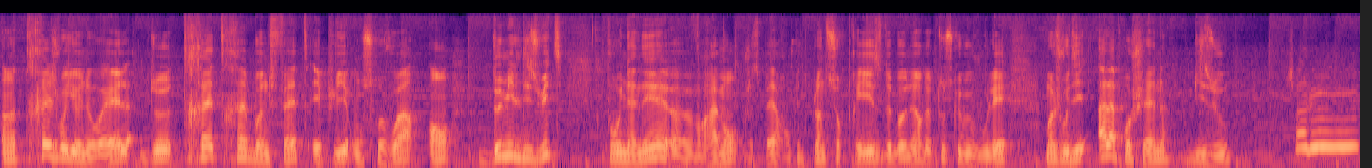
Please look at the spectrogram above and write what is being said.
un très joyeux Noël, de très très bonnes fêtes, et puis on se revoit en 2018 pour une année euh, vraiment, j'espère, remplie de plein de surprises, de bonheur, de tout ce que vous voulez. Moi je vous dis à la prochaine, bisous. Salut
